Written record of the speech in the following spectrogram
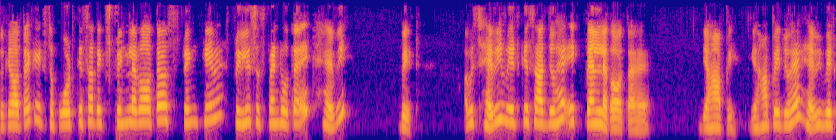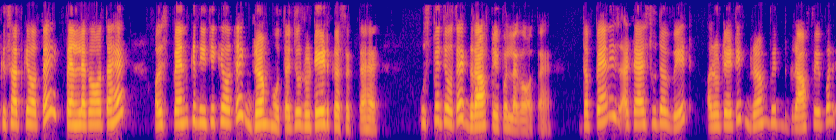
तो क्या होता है कि एक सपोर्ट के साथ एक स्प्रिंग लगा होता है और स्प्रिंग के फ्रीली सस्पेंड होता है एक हैवी वेट अब इस हैवी वेट के साथ जो है एक पेन लगा होता है, यहाँ पे। यहाँ पे जो है हैवी वेट के साथ क्या होता है, एक पेन लगा होता है और इस पेन के नीचे क्या होता है, एक ड्रम होता है जो रोटेट कर सकता है। उस पर जो होता है ग्राफ पेपर लगा होता है। The pen is attach to the weight rotating drum with graph paper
